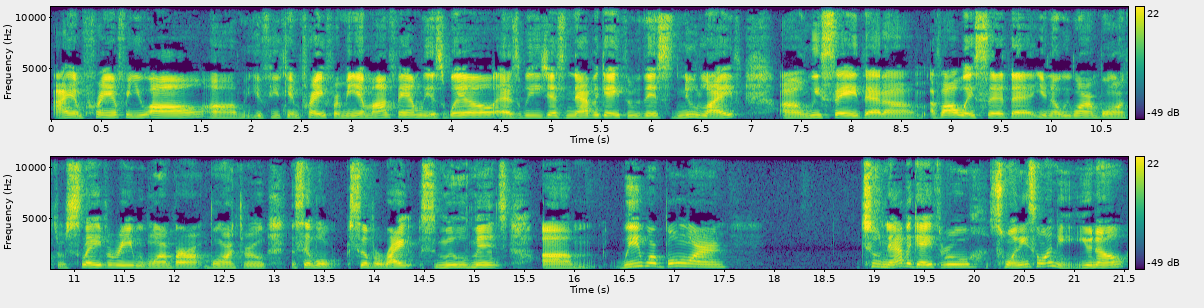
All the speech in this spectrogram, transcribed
I am praying for you all. Um, if you can pray for me and my family as well as we just navigate through this new life. Um, we say that um, I've always said that you know we weren't born through slavery, we weren't born, born through the civil civil rights movements. Um, we were born to navigate through 2020. You know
